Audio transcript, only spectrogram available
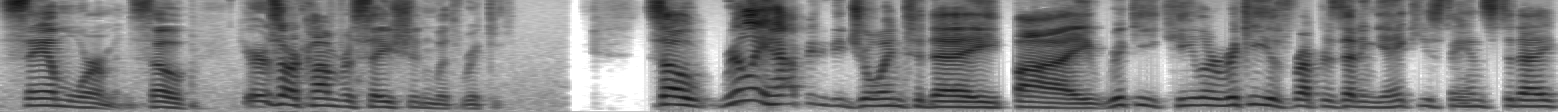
Sam Werman. So here's our conversation with Ricky. So, really happy to be joined today by Ricky Keeler. Ricky is representing Yankees fans today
